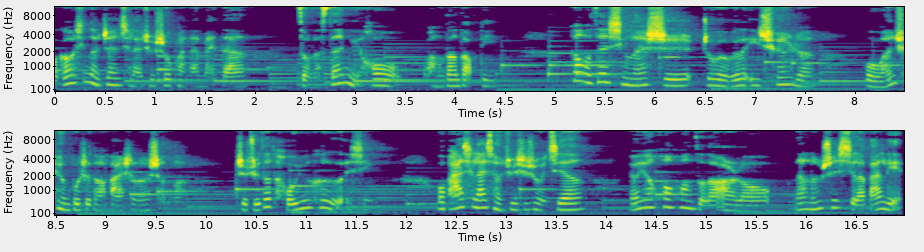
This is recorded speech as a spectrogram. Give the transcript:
我高兴地站起来去收款台买单，走了三米后哐当倒地。当我再醒来时，周围围了一圈人，我完全不知道发生了什么，只觉得头晕和恶心。我爬起来想去洗手间。摇摇晃晃走到二楼，拿冷水洗了把脸，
